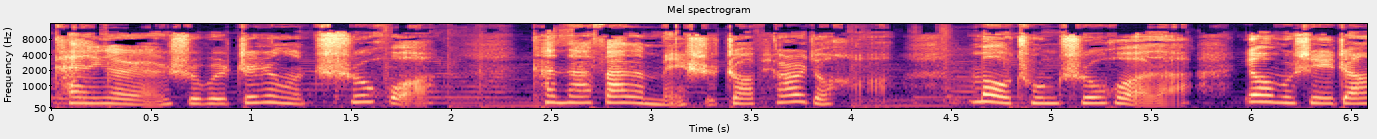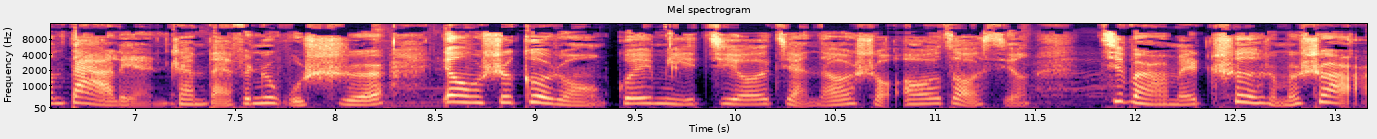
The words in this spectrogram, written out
看一个人是不是真正的吃货。看他发的美食照片就好，冒充吃货的，要么是一张大脸占百分之五十，要么是各种闺蜜基友剪刀手凹造型，基本上没吃的什么事儿。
